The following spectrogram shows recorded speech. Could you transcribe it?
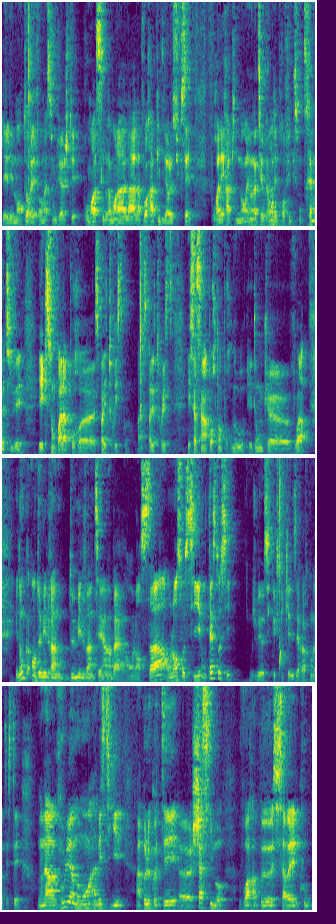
les, mentors et les formations que j'ai achetées. Pour moi, c'est vraiment la, voie rapide vers le succès pour aller rapidement. Et on attire vraiment des profils qui sont très motivés et qui sont pas là pour, euh, c'est pas les touristes quoi. Ouais, c'est pas les touristes. Et ça, c'est important pour nous. Et donc euh, voilà. Et donc en 2020, 2021, bah, on lance ça. On lance aussi, on teste aussi. Je vais aussi t'expliquer les erreurs qu'on a testées. On a voulu un moment investiguer un peu le côté euh, chassimo, voir un peu si ça valait le coup.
